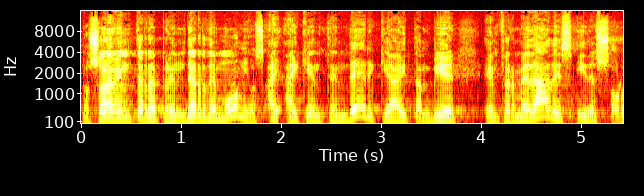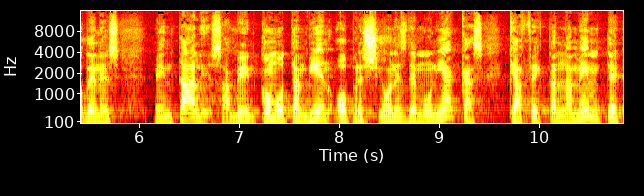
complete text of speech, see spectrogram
No solamente reprender demonios, hay, hay, que entender que hay también enfermedades y desórdenes mentales, amén, como también opresiones demoníacas que afectan la mente.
